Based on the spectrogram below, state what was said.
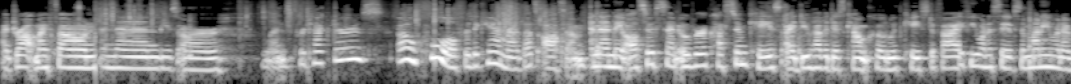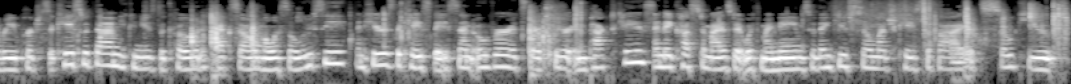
I drop my phone. And then these are lens protectors. Oh, cool, for the camera. That's awesome. And then they also sent over a custom case. I do have a discount code with Casetify. If you want to save some money whenever you purchase a case with them, you can use the code XO Melissa Lucy. And here's the case they sent over. It's their clear impact case. And they customized it with my name. So thank you so much, Casetify. It's so cute.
